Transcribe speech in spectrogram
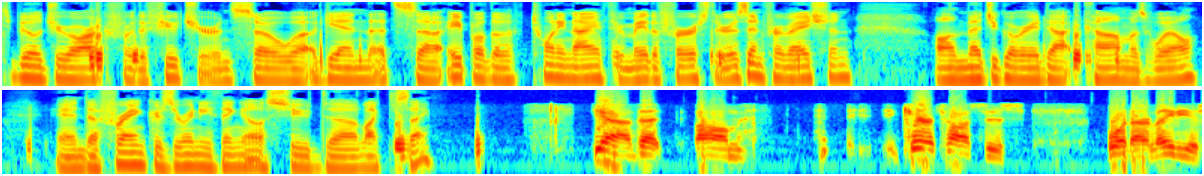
to build your ark for the future. And so, uh, again, that's uh, April the 29th through May the 1st. There is information on Medjugorje.com as well. And uh, Frank, is there anything else you'd uh, like to say? Yeah, that um, Caritas is what Our Lady is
